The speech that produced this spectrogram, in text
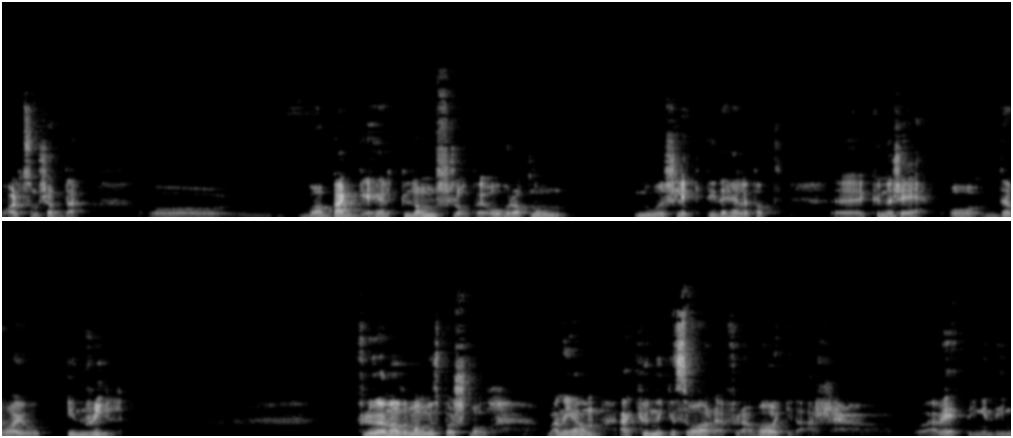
på alt som skjedde. Og var begge helt lamslåtte over at noen, noe slikt i det hele tatt eh, kunne skje. Og det var jo in real. Fruen hadde mange spørsmål, men igjen, jeg kunne ikke svare, for jeg var ikke der. Og jeg vet ingenting.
